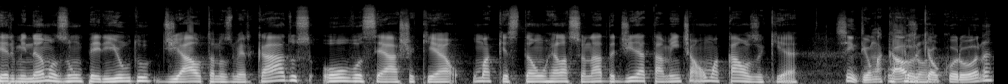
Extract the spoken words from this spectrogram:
terminamos um período de alta nos mercados ou você acha que é uma questão relacionada diretamente a uma causa que é Sim, tem uma causa que é o corona.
